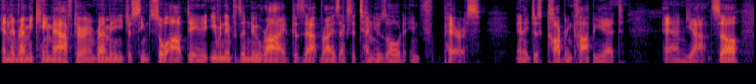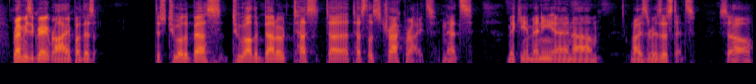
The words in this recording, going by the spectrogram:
and then Remy came after, and Remy just seemed so outdated, even if it's a new ride, because that ride is actually 10 years old in Paris, and they just carbon copy it, and yeah, so Remy's a great ride, but there's there's two other best, two other better uh, Tesla's track rides, and that's Mickey and Minnie and um, Rise of Resistance. So,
